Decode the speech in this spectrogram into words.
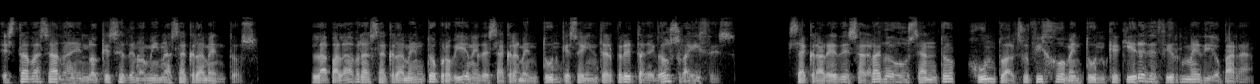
está basada en lo que se denomina sacramentos. La palabra sacramento proviene de sacramentum que se interpreta de dos raíces. Sacraré de sagrado o santo, junto al sufijo mentum que quiere decir medio para.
